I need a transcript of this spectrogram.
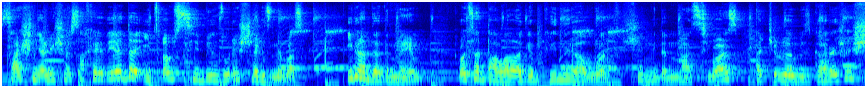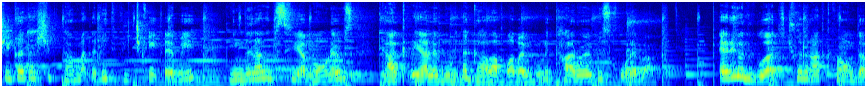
საშინელი შესახედია და იწვევს სიბინძურის შეგრძნებას. პირადად მე როცა დავალაგებ გენერალურად შიგნიდან მასივარს, საჭიროების garaშე შიგადაში გამატებით ვიჭყიტები, იმდენად სიამოვნებს გაკრიალებული და გალაპლაპებული თაროების ყურება. პერიოდულად ჩვენ რა თქმა უნდა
